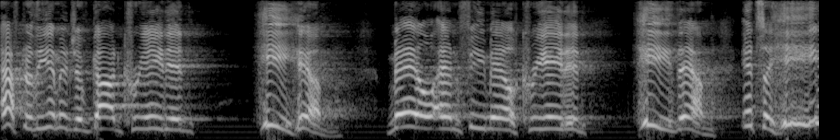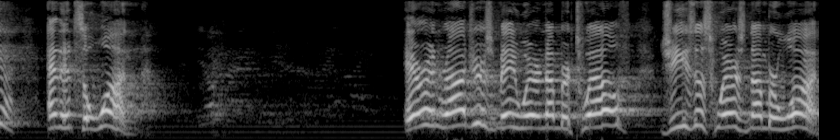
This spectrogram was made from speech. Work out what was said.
After the image of God created He him. Male and female created He them. It's a He and it's a one. Aaron Rodgers may wear number 12, Jesus wears number one.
